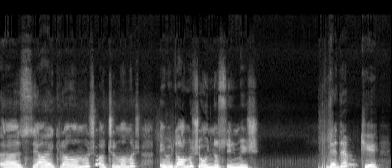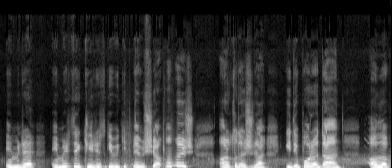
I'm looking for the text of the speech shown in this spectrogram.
e, siyah ekran olmuş açılmamış. Emir de almış oyunu silmiş. Dedim ki Emir'e Emir de keriz gibi gitmemiş yapmamış. Arkadaşlar gidip oradan alıp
